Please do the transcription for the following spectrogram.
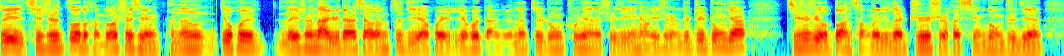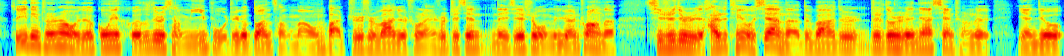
所以其实做的很多事情可能就会雷声大雨点小，他们自己也会也会感觉，那最终出现的实际影响力是什么？就这中间其实是有断层的，就在知识和行动之间。所以一定程度上，我觉得公益盒子就是想弥补这个断层嘛。我们把知识挖掘出来，你说这些哪些是我们原创的，其实就是还是挺有限的，对吧？就是这都是人家现成的研究。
